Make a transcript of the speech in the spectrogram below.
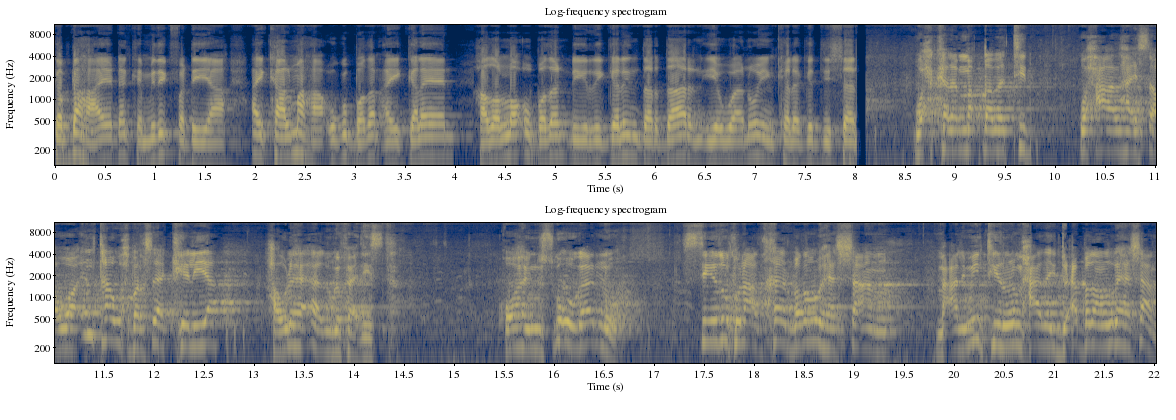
gabdhaha ee dhanka midig fadhiya ay kaalmaha ugu badan ay galeen hadallo u badan dhiirigelin dardaaran iyo waanooyin kala gedisan. Wax kale ma qabatid waxaad haysaa waa intaa waxbarashada keliya howlaha aada uga faadaysta oo haynu isku ogaano si idinkuna aad khayr badan u heshaan macalimiintiinuna maxaad ay duco badan aad uga heshaan?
